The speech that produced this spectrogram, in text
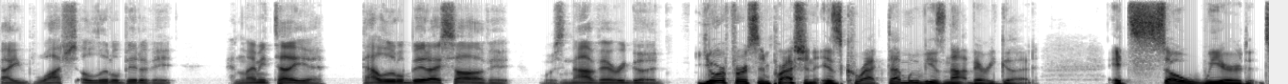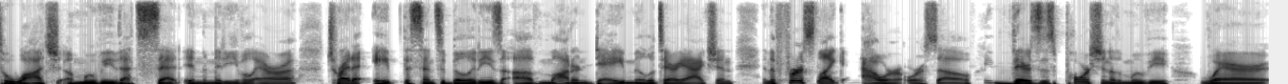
I watched a little bit of it, and let me tell you, that little bit I saw of it was not very good. Your first impression is correct. That movie is not very good. It's so weird to watch a movie that's set in the medieval era try to ape the sensibilities of modern day military action. In the first like hour or so, there's this portion of the movie where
